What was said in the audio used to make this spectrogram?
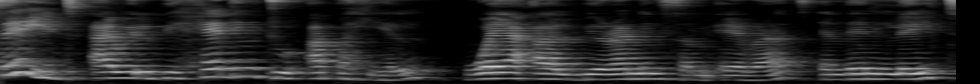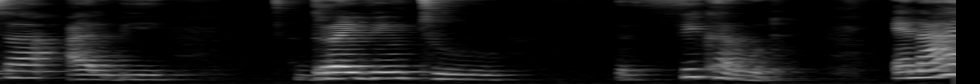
said, I will be heading to Upper Hill where I'll be running some errands, and then later I'll be driving to Thika Road. And I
